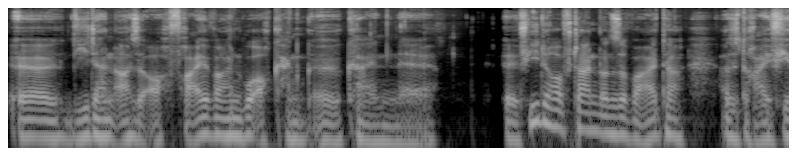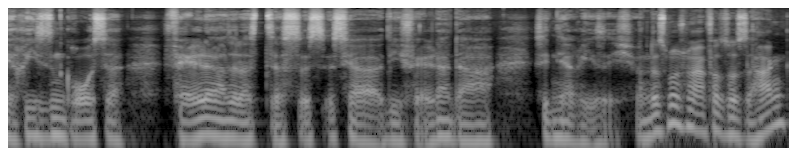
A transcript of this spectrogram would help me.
äh, die dann also auch frei waren, wo auch kein, äh, kein Vieh drauf stand und so weiter. Also drei, vier riesengroße Felder. Also das, das ist, ist ja, die Felder da sind ja riesig. Und das muss man einfach so sagen.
